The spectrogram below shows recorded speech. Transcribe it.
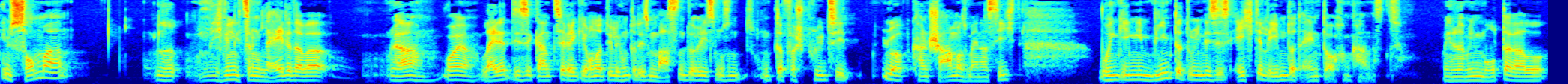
im Sommer ich will nicht sagen leidet, aber ja, oh ja, leidet diese ganze Region natürlich unter diesem Massentourismus und, und da versprüht sie überhaupt keinen Charme aus meiner Sicht. Wohingegen im Winter du in dieses echte Leben dort eintauchen kannst. Wenn du dann mit dem Motorrad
